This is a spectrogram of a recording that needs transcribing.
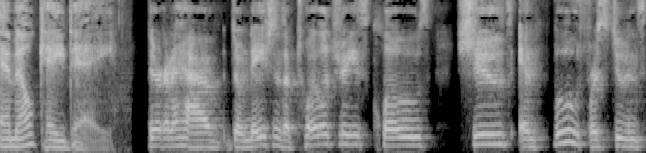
MLK Day. They're going to have donations of toiletries, clothes, shoes, and food for students.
